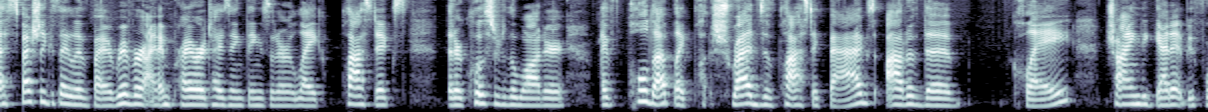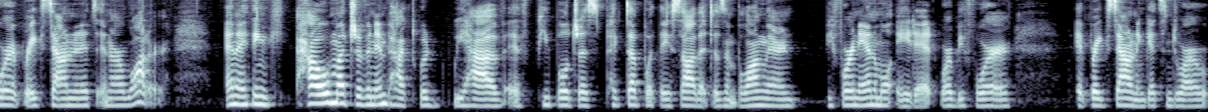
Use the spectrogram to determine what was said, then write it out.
especially because I live by a river, I'm prioritizing things that are like plastics that are closer to the water. I've pulled up like pl- shreds of plastic bags out of the clay, trying to get it before it breaks down and it's in our water. And I think how much of an impact would we have if people just picked up what they saw that doesn't belong there and before an animal ate it or before it breaks down and gets into our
